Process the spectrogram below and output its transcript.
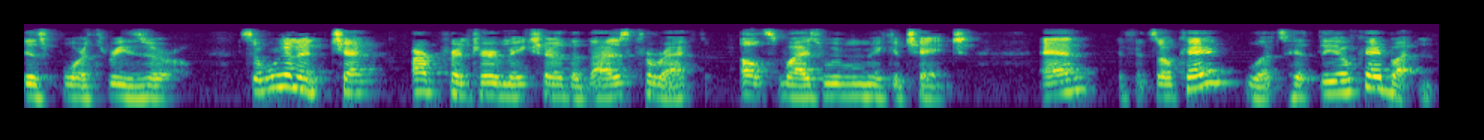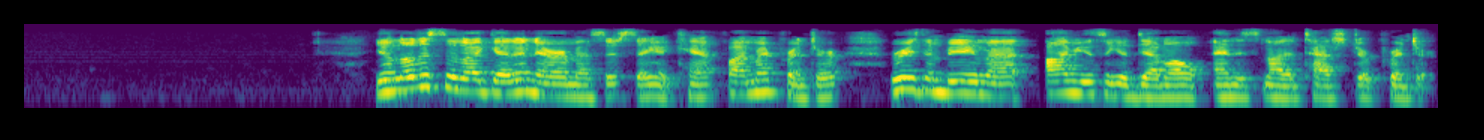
is 430. So we're going to check our printer, make sure that that is correct. Otherwise, we will make a change. And if it's okay, let's hit the OK button. You'll notice that I get an error message saying it can't find my printer. The reason being that I'm using a demo and it's not attached to a printer.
